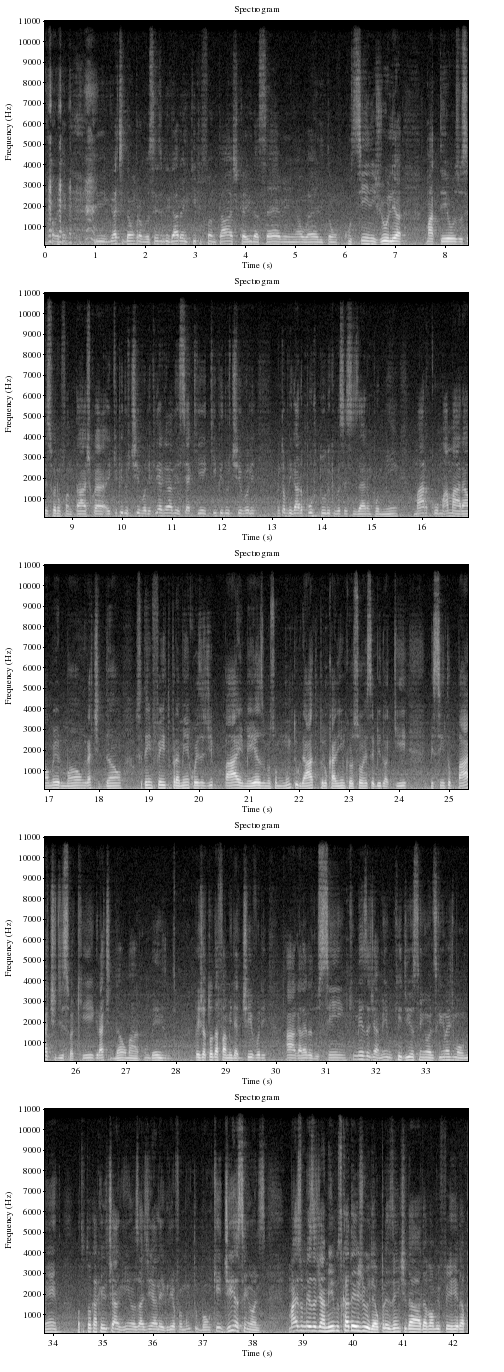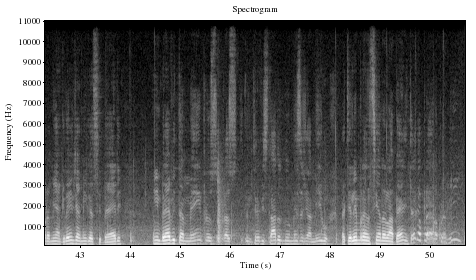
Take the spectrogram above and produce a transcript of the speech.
E gratidão para vocês. Obrigado à equipe fantástica aí da Seven, ao Wellington, Cucine, Júlia, Matheus. Vocês foram fantásticos. A equipe do Tivoli, queria agradecer aqui a equipe do Tivoli. Muito obrigado por tudo que vocês fizeram por mim. Marco Amaral, meu irmão, gratidão. Você tem feito para mim é coisa de pai mesmo. Eu sou muito grato pelo carinho que eu sou recebido aqui. Me sinto parte disso aqui. Gratidão, Marco. Um beijo. Beijo a toda a família Tivoli, a galera do Sim. Que mesa de amigo, que dia, senhores. Que grande momento. Falta tocar aquele Thiaguinho, ousadia e alegria. Foi muito bom. Que dia, senhores. Mais um mesa de amigos. Cadê, Júlia? O presente da, da Valmir Ferreira para minha grande amiga Sibeli. Em breve também para os entrevistados do Mesa de Amigo. Vai ter lembrancinha da Labelle. Entrega para ela, para mim.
